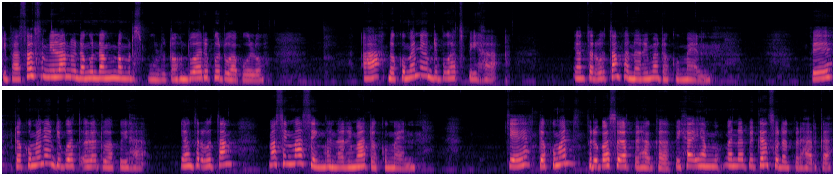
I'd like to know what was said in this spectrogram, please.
di pasal 9 Undang-Undang Nomor 10 Tahun 2020. A. Dokumen yang dibuat pihak yang terutang penerima dokumen. B. Dokumen yang dibuat oleh dua pihak yang terutang masing-masing penerima dokumen. C. Dokumen berupa surat berharga. Pihak yang menerbitkan surat berharga.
